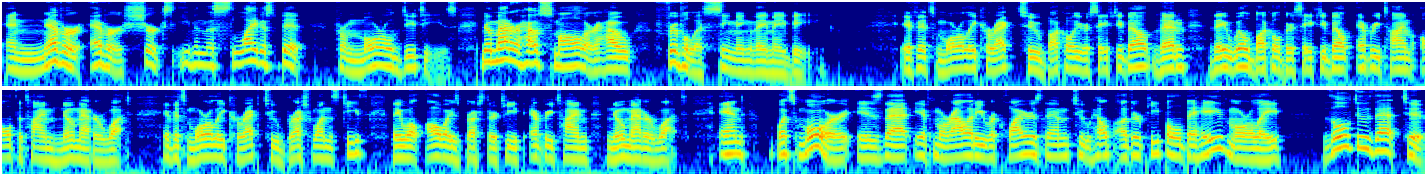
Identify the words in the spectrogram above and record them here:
and never ever shirks even the slightest bit from moral duties, no matter how small or how frivolous seeming they may be. If it's morally correct to buckle your safety belt, then they will buckle their safety belt every time, all the time, no matter what. If it's morally correct to brush one's teeth, they will always brush their teeth every time, no matter what. And what's more is that if morality requires them to help other people behave morally, they'll do that too.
